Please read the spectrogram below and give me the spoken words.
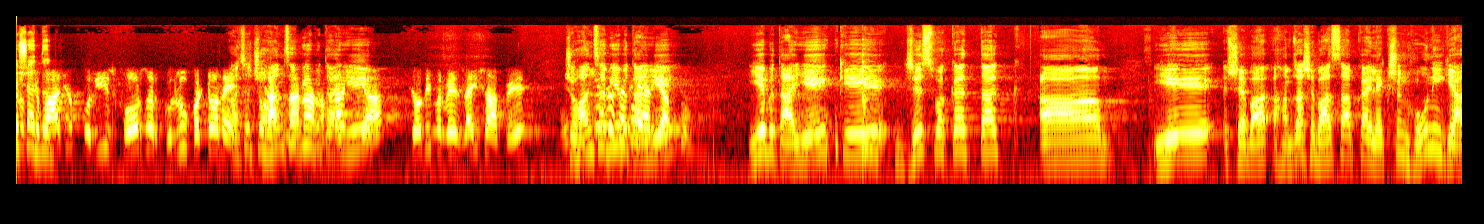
उसके बाद जो पुलिस फोर्स और गुल्लू भट्टो ने अच्छा चौहान साहब ये बताइए। चौधरी परवेज लाई साहब पे चौहान साहब ये बताइए ये बताइए कि जिस वक्त तक आ, ये शहबाज हमजा शहबाज साहब का इलेक्शन हो नहीं गया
